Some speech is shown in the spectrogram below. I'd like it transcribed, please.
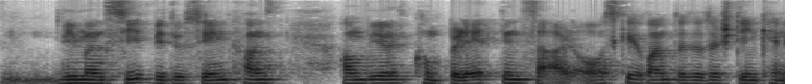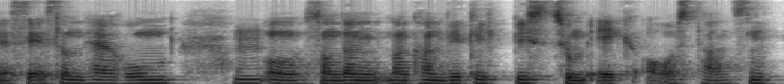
wie man sieht, wie du sehen kannst, haben wir komplett den Saal ausgeräumt. Also da stehen keine Sesseln herum, mhm. sondern man kann wirklich bis zum Eck austanzen.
